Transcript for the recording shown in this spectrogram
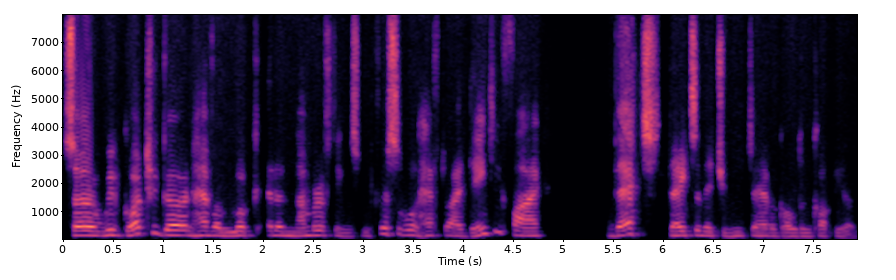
So we've got to go and have a look at a number of things. We first of all have to identify that data that you need to have a golden copy of.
